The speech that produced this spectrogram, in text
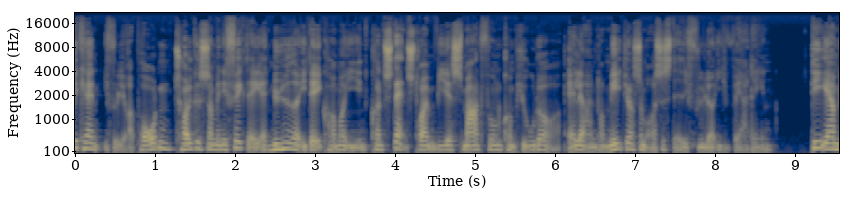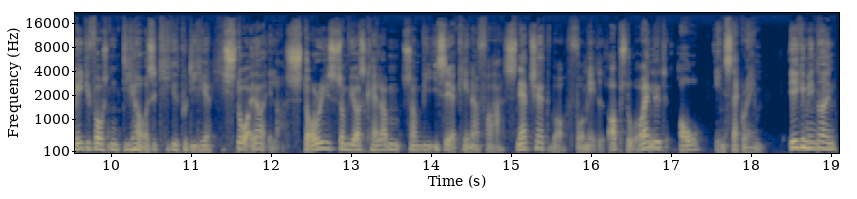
Det kan, ifølge rapporten, tolkes som en effekt af, at nyheder i dag kommer i en konstant strøm via smartphone, computer og alle andre medier, som også stadig fylder i hverdagen. DR Medieforskning de har også kigget på de her historier, eller stories, som vi også kalder dem, som vi især kender fra Snapchat, hvor formatet opstod oprindeligt, og Instagram. Ikke mindre end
